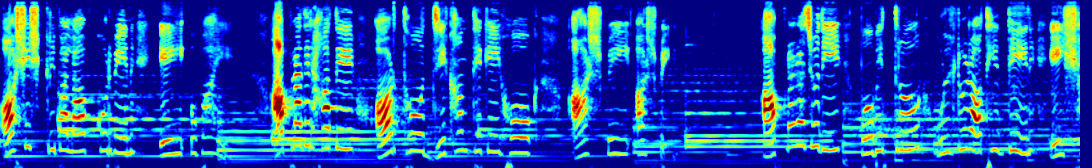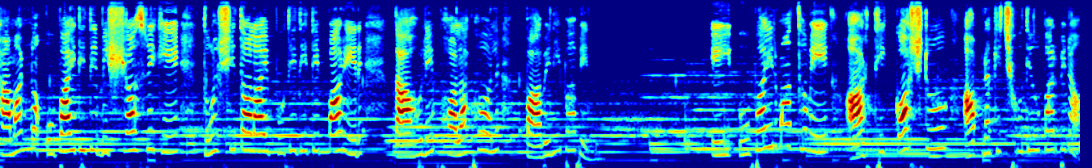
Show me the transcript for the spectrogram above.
অশেষ কৃপা লাভ করবেন এই উপায়ে। আপনাদের হাতে অর্থ যেখান থেকেই হোক, আসবেই আসবে। আপনারা যদি পবিত্র উল্টো রথের দিন এই সামান্য উপায়টিতে বিশ্বাস রেখে তুলসী তলায় পুঁতে দিতে পারেন, তাহলে ফলাফল পাবেনই পাবেন। এই উপায়ের মাধ্যমে আর্থিক কষ্ট আপনাকে ছুতেও পারবে না।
